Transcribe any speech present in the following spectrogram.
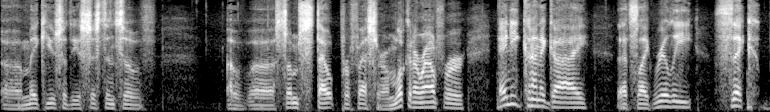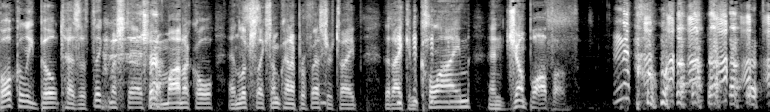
uh, make use of the assistance of of uh, some stout professor. I'm looking around for any kind of guy that's like really thick, bulkily built, has a thick mustache and a monocle, and looks like some kind of professor type that I can climb and jump off of.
